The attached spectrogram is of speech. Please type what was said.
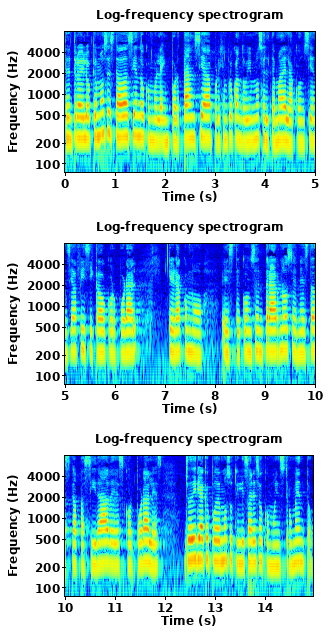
dentro de lo que hemos estado haciendo, como la importancia, por ejemplo, cuando vimos el tema de la conciencia física o corporal, que era como este, concentrarnos en estas capacidades corporales, yo diría que podemos utilizar eso como instrumento.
